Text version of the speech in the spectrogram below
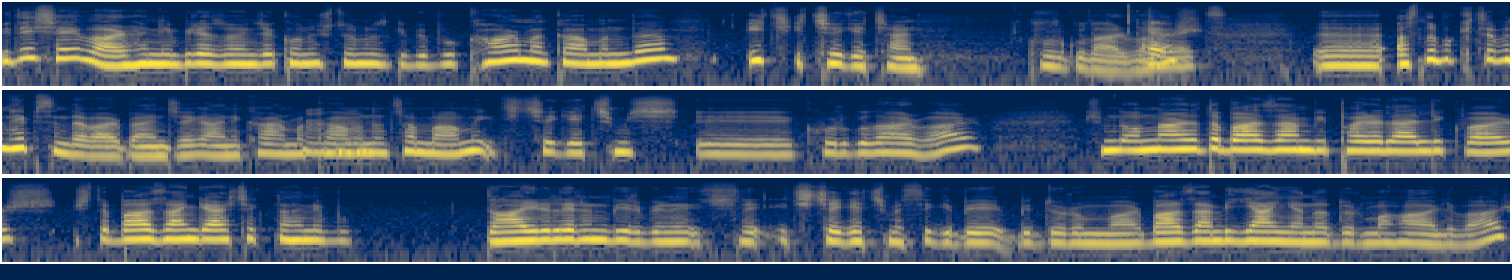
Bir de şey var hani biraz önce konuştuğumuz gibi bu kar makamında iç içe geçen kurgular var. Evet. Ee, aslında bu kitabın hepsinde var bence. Yani kar makamının tamamı iç içe geçmiş e, kurgular var. Şimdi onlarda da bazen bir paralellik var. İşte bazen gerçekten hani bu dairelerin birbirine içine, iç içe geçmesi gibi bir durum var. Bazen bir yan yana durma hali var.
